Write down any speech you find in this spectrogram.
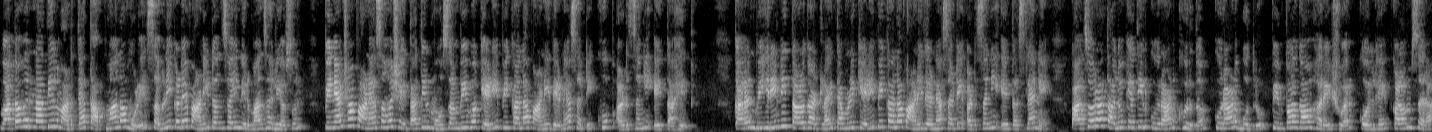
वातावरणातील वाढत्या तापमानामुळे सगळीकडे पाणी टंचाई निर्माण झाली असून पिण्याच्या पाण्यासह शेतातील मोसंबी व केळी पिकाला पाणी देण्यासाठी खूप अडचणी येत आहेत. कारण विहिरींनी तळ गाठलाय त्यामुळे केळी पिकाला पाणी देण्यासाठी अडचणी येत असल्याने पाचोरा तालुक्यातील कुराड खुर्द कुराड बुद्रुक पिंपळगाव हरेश्वर कोल्हे कळमसरा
